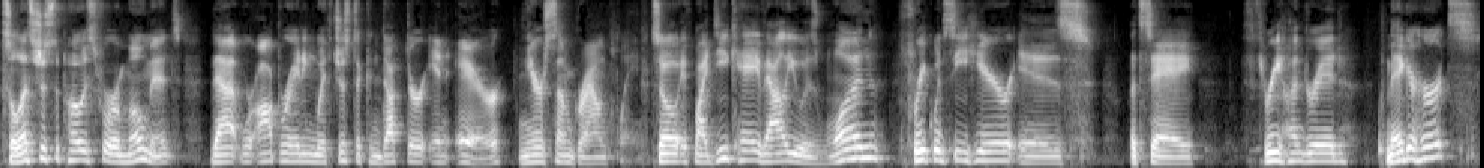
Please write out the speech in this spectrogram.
So let's just suppose for a moment that we're operating with just a conductor in air near some ground plane. So if my DK value is one, frequency here is, let's say, 300 megahertz,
